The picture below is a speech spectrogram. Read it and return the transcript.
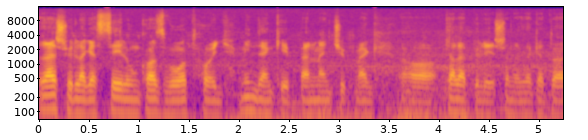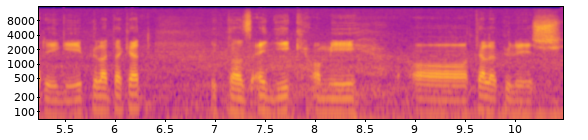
Az elsődleges célunk az volt, hogy mindenképpen mentsük meg a településen ezeket a régi épületeket. Itt az egyik, ami a település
